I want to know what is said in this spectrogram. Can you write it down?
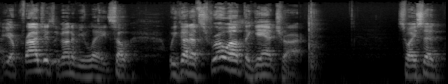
time, your projects are going to be late. So we got to throw out the Gantt chart. So I said,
